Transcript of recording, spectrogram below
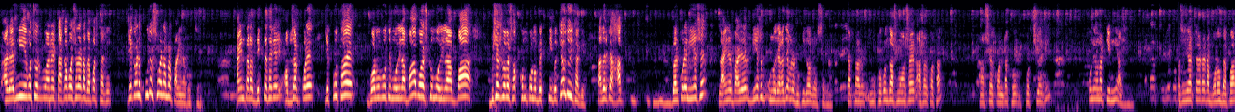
আর- এমনি এবছর মানে টাকা পয়সার একটা ব্যাপার থাকে, যে কারণে পুজোর সময়টা আমরা পারি না করতে। আইন তারা দেখতে থাকে অবজার্ভ করে যে কোথায় গর্ভবতী মহিলা বা বয়স্ক মহিলা বা বিশেষভাবে সক্ষম কোনো ব্যক্তি বা কেউ যদি থাকে, তাদেরকে হাত বার করে নিয়ে এসে লাইনের বাইরে নিয়ে এসে অন্য জায়গাতে আমরা ঢুকিয়ে দেওয়ার ব্যবস্থা করি। আপনার খোকন দাস মহাশয়ের আসার কথা আমার সঙ্গে কন্ট্যাক্ট করছি আর কি। উনি ওনার টিম নিয়ে আসবেন। পঁচিশ হাজার টাকাটা একটা বড় ব্যাপার।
